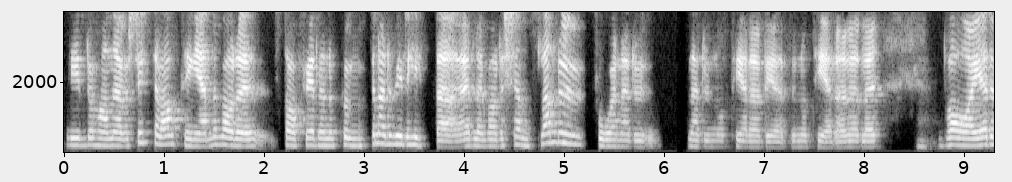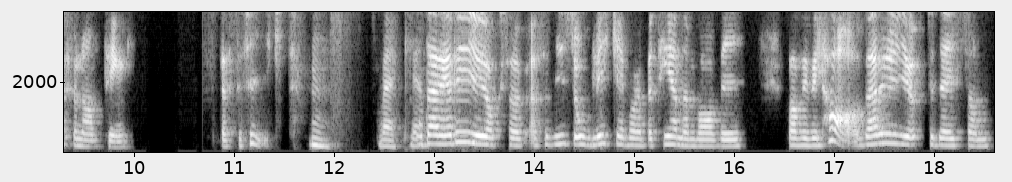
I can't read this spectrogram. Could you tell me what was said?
Vill du ha en översikt av allting eller var det stavfelen och punkterna du ville hitta eller var det känslan du får när du, när du noterar det du noterar eller mm. vad är det för någonting specifikt? Verkligen. Och där är det ju också, alltså vi är så olika i våra beteenden vad vi, vad vi vill ha och där är det ju upp till dig som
